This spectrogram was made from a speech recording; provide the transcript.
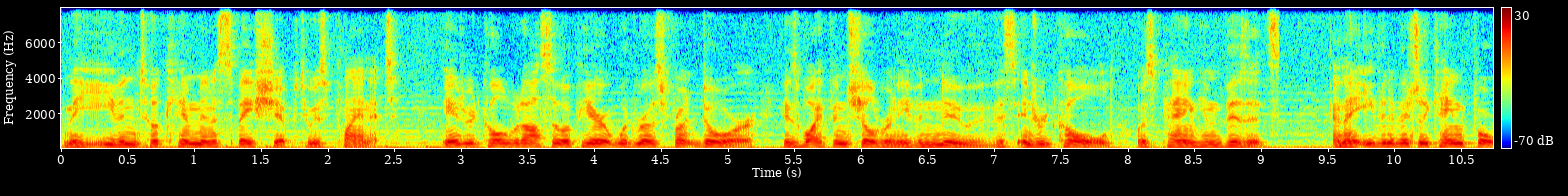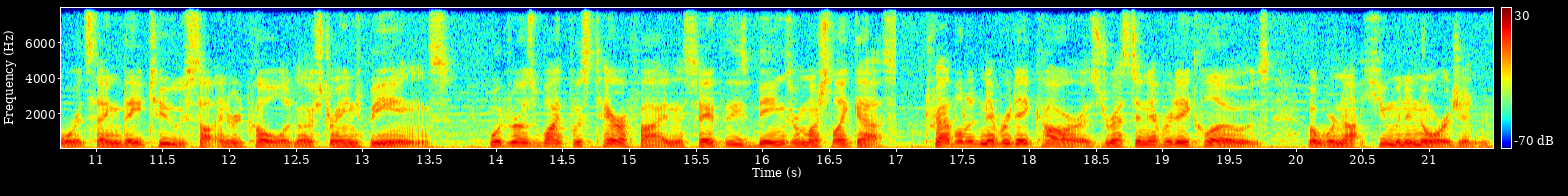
and that he even took him in a spaceship to his planet. Indrid Cold would also appear at Woodrow's front door. His wife and children even knew that this Indrid Cold was paying him visits, and they even eventually came forward saying they too saw Indrid Cold and other strange beings. Woodrow's wife was terrified and said that these beings were much like us, traveled in everyday cars, dressed in everyday clothes, but were not human in origin.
